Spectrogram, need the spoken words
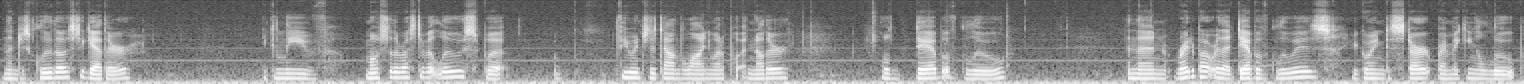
and then just glue those together. You can leave most of the rest of it loose, but a few inches down the line you want to put another little dab of glue. And then right about where that dab of glue is, you're going to start by making a loop.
